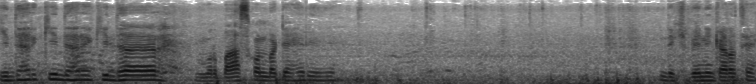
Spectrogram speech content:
किधर किधर किधर? मोर बास कौन बटे है रे? देखबे नहीं करत है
